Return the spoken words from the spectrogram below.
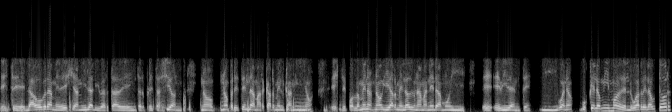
este, la obra me deje a mí la libertad de interpretación, no, no pretenda marcarme el camino, este, por lo menos no guiármelo de una manera muy eh, evidente. Y bueno, busqué lo mismo desde el lugar del autor,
